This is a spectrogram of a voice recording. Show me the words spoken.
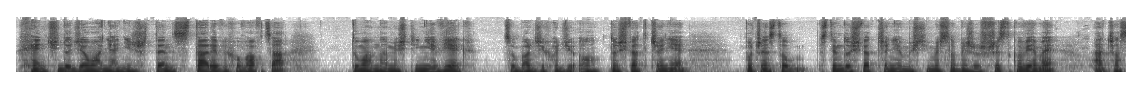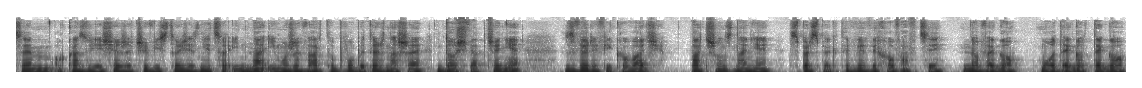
chęci do działania niż ten stary wychowawca. Tu mam na myśli nie wiek, co bardziej chodzi o doświadczenie, bo często z tym doświadczeniem myślimy sobie, że już wszystko wiemy, a czasem okazuje się, że rzeczywistość jest nieco inna i może warto byłoby też nasze doświadczenie zweryfikować, patrząc na nie z perspektywy wychowawcy nowego, młodego, tego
